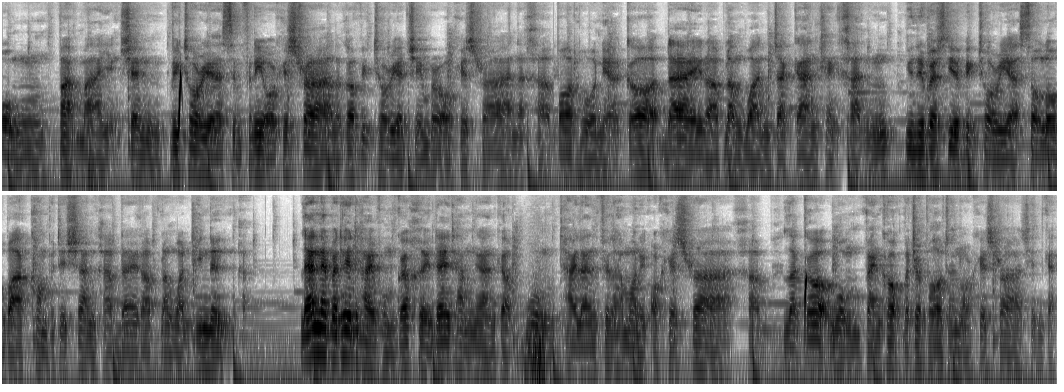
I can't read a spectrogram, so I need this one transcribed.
วงมากมายอย่างเช่น Victoria Symphony Orchestra แล้วก็ Victoria Chamber Orchestra นะครับปอโทเนี่ยก็ได้รับรางวัลจากการแข่งขัน University of Victoria Solo Bar Competition ครับ ได้รับรางวัลที่หนึ่งครับ และในประเทศไทยผมก็เคยได้ทำงานกับวง Thailand Philharmonic Orchestra ครับ แล้วก็วง Bangkok Metropolitan Orchestra เช่นกัน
